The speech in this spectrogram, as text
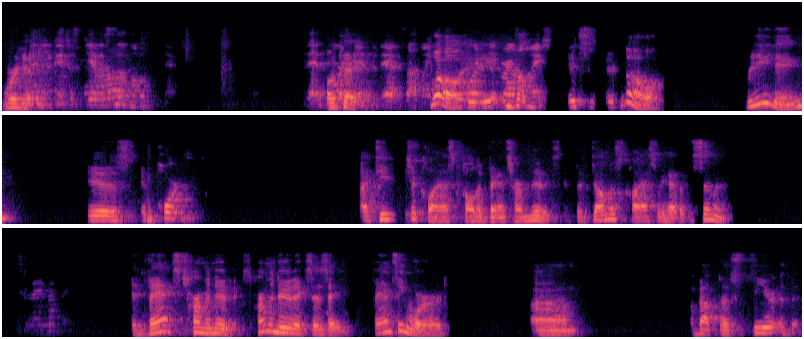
We're getting If you could just give us a little Okay. And- and not like Well, important it- it's it, no reading is important. I teach a class called advanced hermeneutics. It's the dumbest class we have at the seminary. Advanced hermeneutics. Hermeneutics is a fancy word um, about the fear, the,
